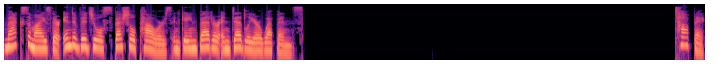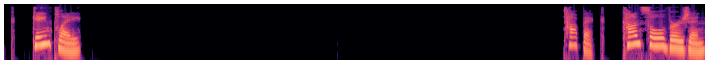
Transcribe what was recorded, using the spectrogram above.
maximize their individual special powers and gain better and deadlier weapons. Topic. Gameplay Topic. Console version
